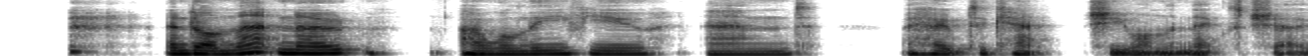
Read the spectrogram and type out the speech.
and on that note, I will leave you and I hope to catch you on the next show.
